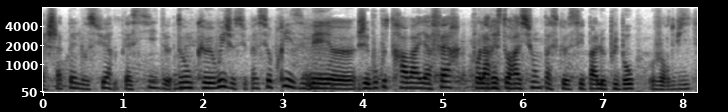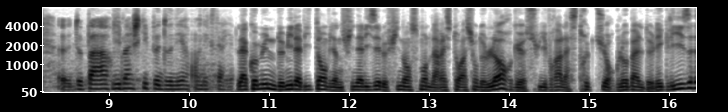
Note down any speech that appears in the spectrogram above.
la chapelle ossuaire Placide. Donc euh, oui, je suis pas surprise, mais euh, j'ai beaucoup de travail à faire pour la restauration parce que c'est pas le plus beau aujourd'hui euh, de par l'image qu'il peut donner en extérieur. La commune de 1000 habitants vient de finaliser le financement de la restauration de l'orgue, suivra la structure globale de l'église,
